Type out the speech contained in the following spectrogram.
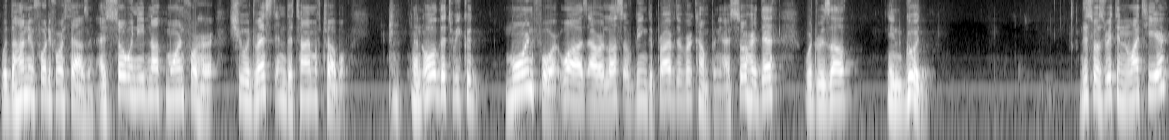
with the 144,000. I saw we need not mourn for her. She would rest in the time of trouble. and all that we could mourn for was our loss of being deprived of her company. I saw her death would result in good this was written in what year?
